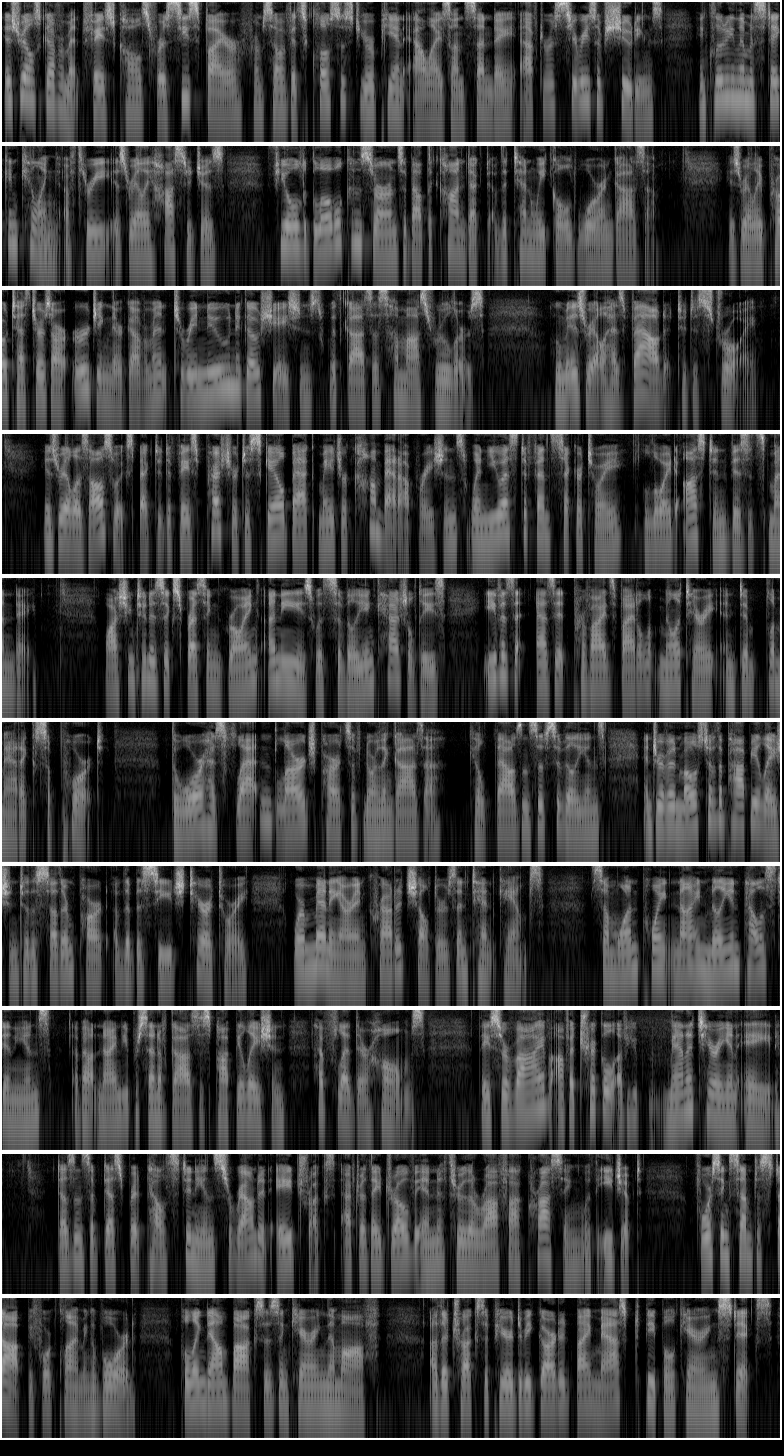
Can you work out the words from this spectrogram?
Israel's government faced calls for a ceasefire from some of its closest European allies on Sunday after a series of shootings, including the mistaken killing of three Israeli hostages, fueled global concerns about the conduct of the 10 week old war in Gaza. Israeli protesters are urging their government to renew negotiations with Gaza's Hamas rulers, whom Israel has vowed to destroy. Israel is also expected to face pressure to scale back major combat operations when U.S. Defense Secretary Lloyd Austin visits Monday. Washington is expressing growing unease with civilian casualties, even as it provides vital military and diplomatic support. The war has flattened large parts of northern Gaza, killed thousands of civilians, and driven most of the population to the southern part of the besieged territory, where many are in crowded shelters and tent camps. Some 1.9 million Palestinians, about 90% of Gaza's population, have fled their homes. They survive off a trickle of humanitarian aid. Dozens of desperate Palestinians surrounded aid trucks after they drove in through the Rafah crossing with Egypt, forcing some to stop before climbing aboard, pulling down boxes and carrying them off. Other trucks appeared to be guarded by masked people carrying sticks.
